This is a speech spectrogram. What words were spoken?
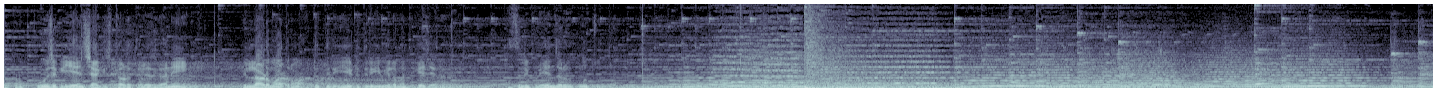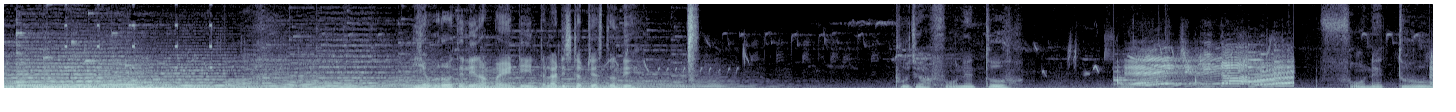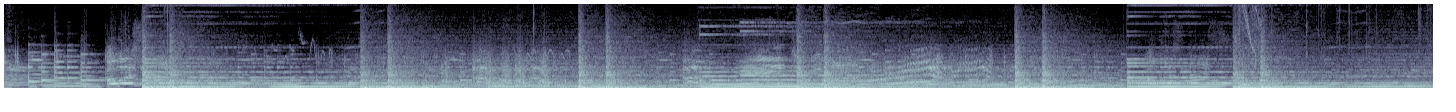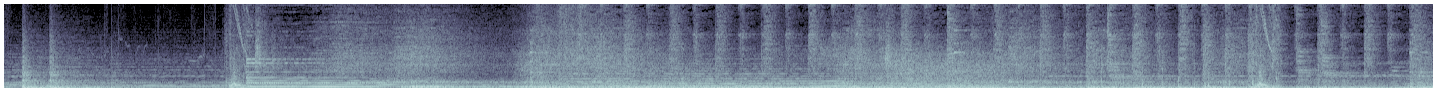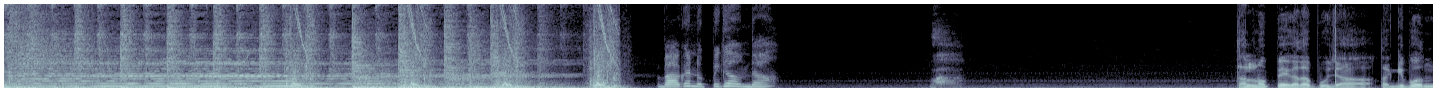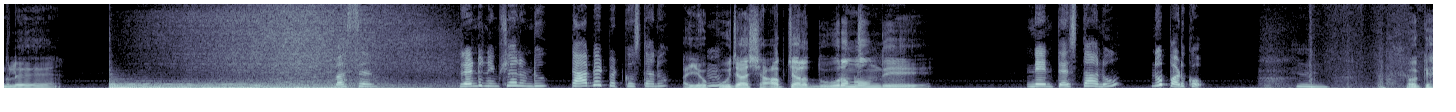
ఇప్పుడు పూజకి ఏం శాఖిస్తాడో తెలియదు కానీ పిల్లాడు మాత్రం అటు తిరిగి ఇటు తిరిగి వీళ్ళ మధ్యకే చేరాడు. అసలు ఇప్పుడు ఏం జరుగుతుందో చూద్దాం. అబ్బా. ఎవరో తెలియని అమ్మాయి ఏంటి ఇంతలా డిస్టర్బ్ చేస్తుంది? పూజ ఫోన్ ఎత్తు. ఫోన్ ఎత్తు. నొప్పిగా ఉందా? తలనొప్పే కదా పూజ తగ్గిపోతుందిలే. వసంత్ రెండు నిమిషాలుండు టాబ్లెట్ పట్టుకొస్తాను. అయ్యో పూజ షాప్ చాలా దూరంలో ఉంది. నేను తెస్తాను నువ్వు పడుకో. ఓకే.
